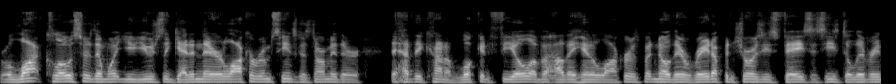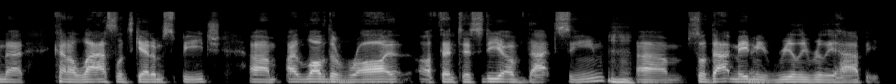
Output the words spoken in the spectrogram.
a lot closer than what you usually get in their locker room scenes because normally they're they have the kind of look and feel of how they handle locker rooms. But no, they're right up in Shoresy's face as he's delivering that kind of last "let's get him" speech. Um, I love the raw authenticity of that scene. Mhm. Um, so that made me really, really happy.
